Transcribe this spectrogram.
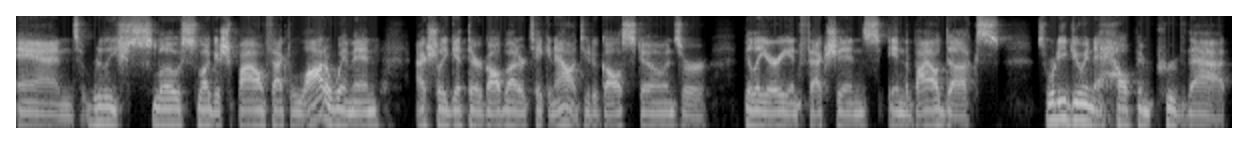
and really slow, sluggish bile. In fact, a lot of women actually get their gallbladder taken out due to gallstones or biliary infections in the bile ducts. So, what are you doing to help improve that?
